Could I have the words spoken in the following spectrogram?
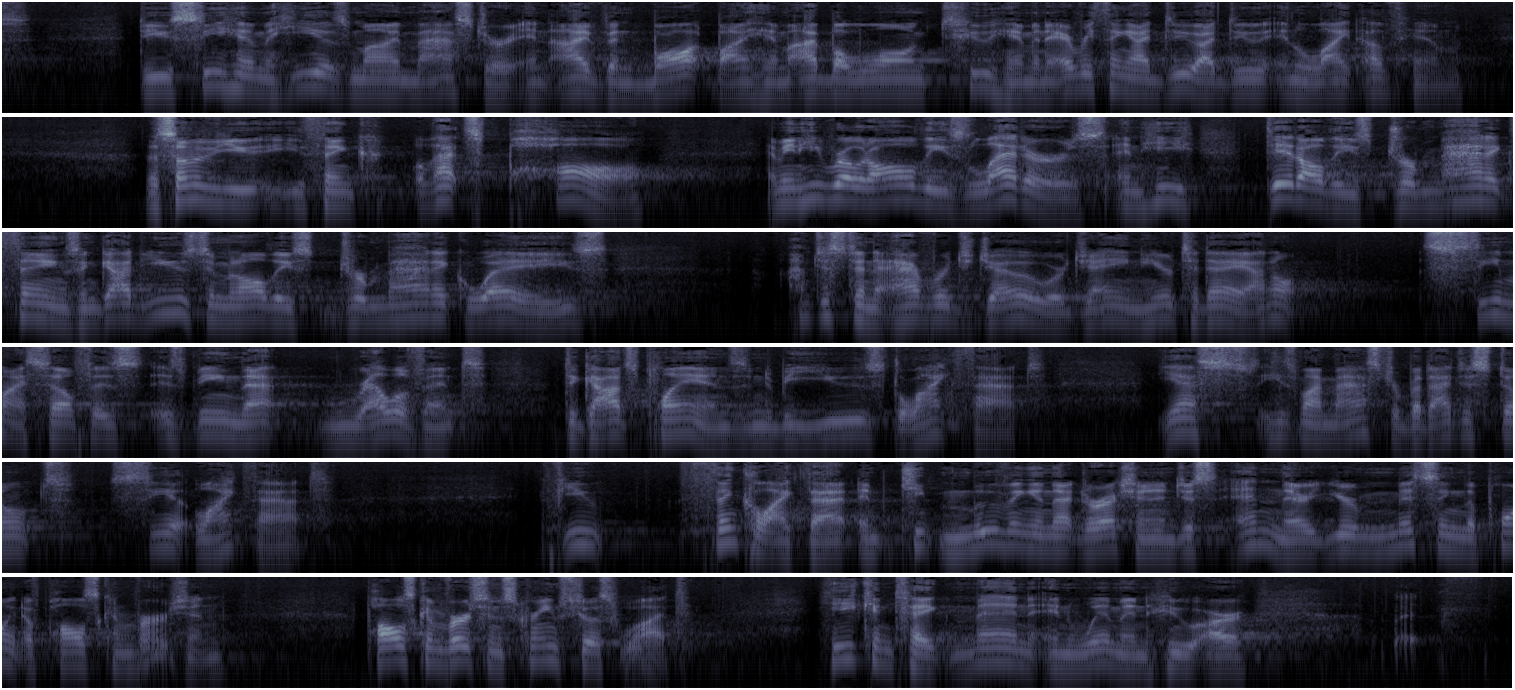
Do you see him? He is my master, and I've been bought by him. I belong to him, and everything I do, I do in light of him. Now, some of you, you think, well, that's Paul. I mean, he wrote all these letters, and he did all these dramatic things, and God used him in all these dramatic ways. I'm just an average Joe or Jane here today. I don't see myself as, as being that relevant to God's plans and to be used like that. Yes, He's my master, but I just don't see it like that. If you think like that and keep moving in that direction and just end there, you're missing the point of Paul's conversion. Paul's conversion screams to us what? He can take men and women who are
